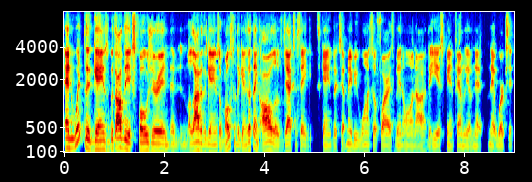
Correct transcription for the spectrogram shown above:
And with the games, with all the exposure and a lot of the games, or most of the games, I think all of Jackson State's games, except maybe one so far, has been on uh, the ESPN family of net- networks. And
